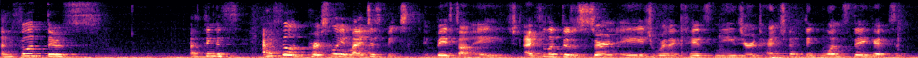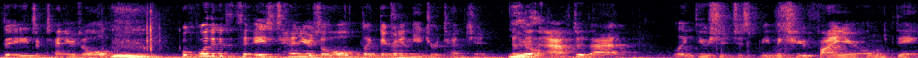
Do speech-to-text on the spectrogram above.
I feel like there's, I think it's, I feel like personally it might just be based on age. I feel like there's a certain age where the kids need your attention. I think once they get to the age of 10 years old, Mm. before they get to the age of 10 years old, like they're gonna need your attention. And Yeah. then after that, like you should just be, make sure you find your own thing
